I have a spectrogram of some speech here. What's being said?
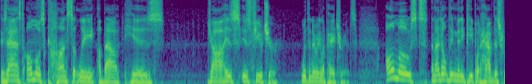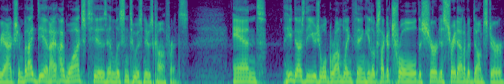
is asked almost constantly about his Ja, his, his future with the New England Patriots. Almost, and I don't think many people would have this reaction, but I did. I, I watched his and listened to his news conference. And he does the usual grumbling thing. He looks like a troll. The shirt is straight out of a dumpster.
